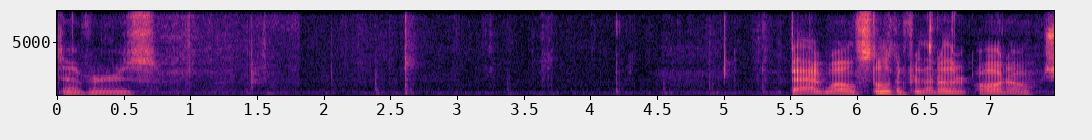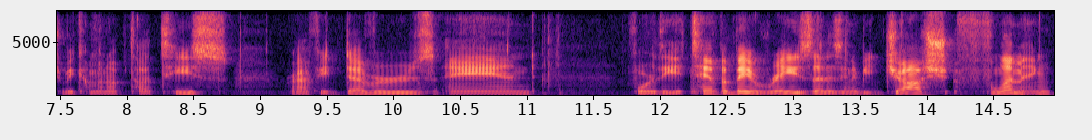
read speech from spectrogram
Devers. Bagwell. Still looking for that other auto. Should be coming up. Tatis. Rafi Devers. And for the Tampa Bay Rays, that is going to be Josh Fleming.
